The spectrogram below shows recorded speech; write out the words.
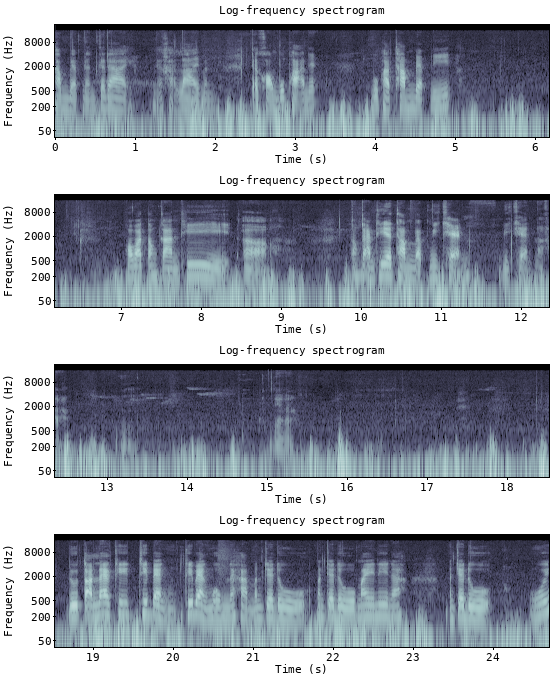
ทำแบบนั้นก็ได้นี่ยค่ะลายมัน แต่ของบุพาเนี่ยบุพาทำแบบนี้ เพราะว่าต้องการที่ต้องการที่จะทำแบบมีแขนมีแขนนะคะเนี่ยนะดูตอนแรกที่ที่แบ่งที่แบ่งมุมนะคะ มันจะดูมันจะดูไม่นี่นะ มันจะดู อุ้ย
